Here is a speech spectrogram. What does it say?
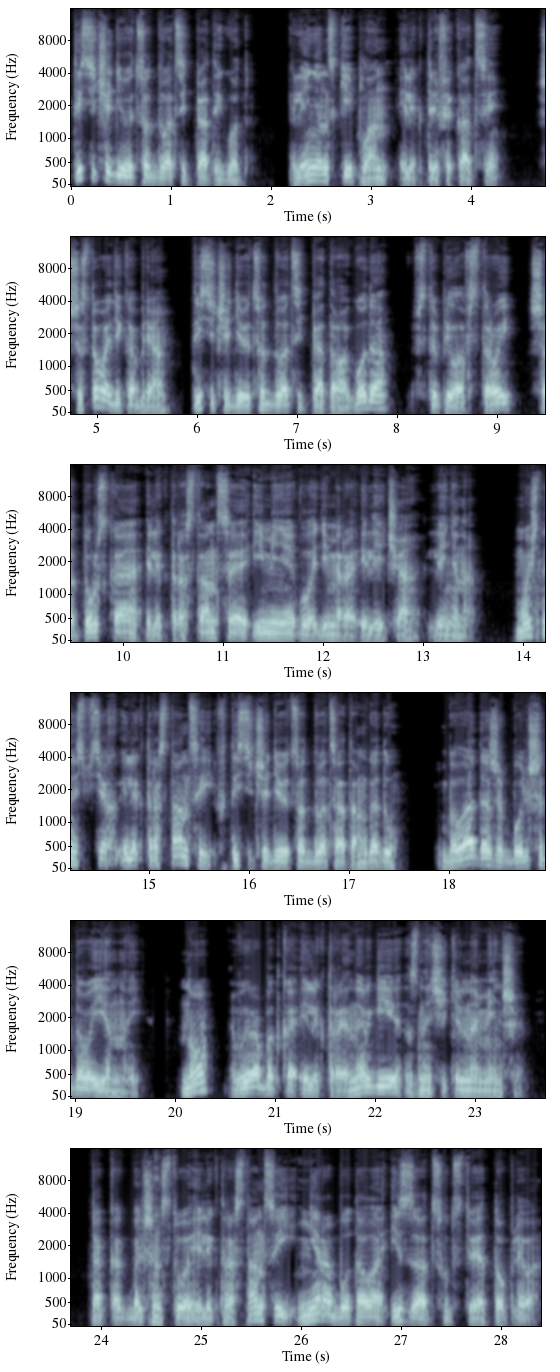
1925 год. Ленинский план электрификации. 6 декабря 1925 года вступила в строй Шатурская электростанция имени Владимира Ильича Ленина. Мощность всех электростанций в 1920 году была даже больше довоенной, но выработка электроэнергии значительно меньше, так как большинство электростанций не работало из-за отсутствия топлива.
